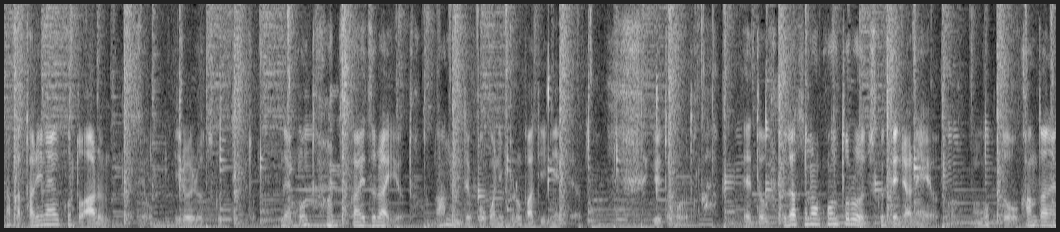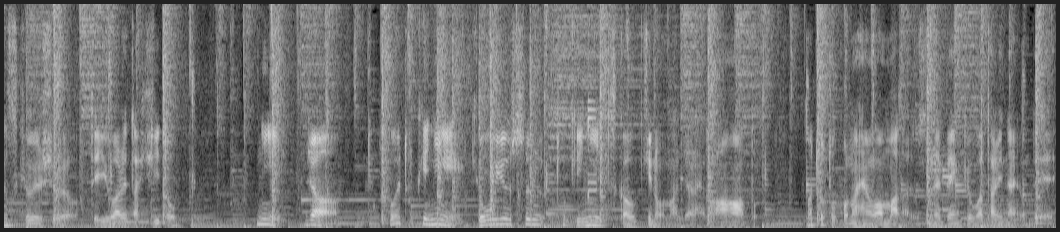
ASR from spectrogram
なんか足りないことあるんですよ。いろいろ作って。でコントロール使いづらいよと。なんでここにプロパティねえんだよというところとか。えっと複雑なコントロール作ってんじゃねえよと。もっと簡単なやつ共有しろよって言われた人にじゃあこういう時に共有する時に使う機能なんじゃないかなと、まあ、ちょっとこの辺はまだですね勉強が足りないので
